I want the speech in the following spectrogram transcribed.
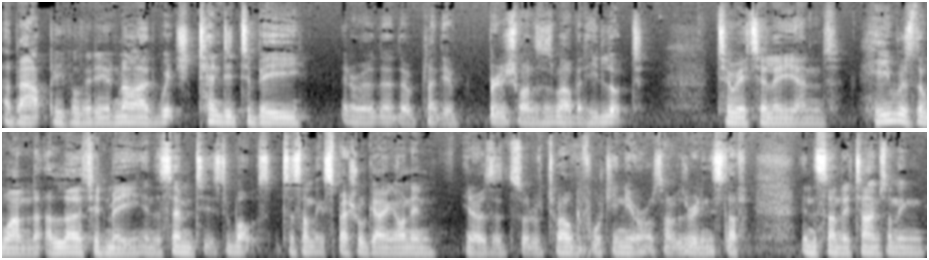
about people that he admired, which tended to be, you know, there, there were plenty of British ones as well, but he looked to Italy and he was the one that alerted me in the 70s to what was, to something special going on in you know as a sort of 12 or 14 year old. So I was reading stuff in the Sunday Times something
